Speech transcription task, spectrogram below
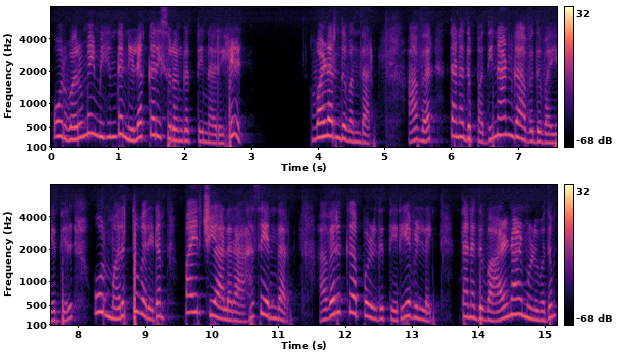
ஓர் வறுமை மிகுந்த நிலக்கரி சுரங்கத்தின் அருகில் வளர்ந்து வந்தார். அவர் தனது பதினான்காவது வயதில் ஓர் மருத்துவரிடம் பயிற்சியாளராக சேர்ந்தார். அவருக்கு அப்பொழுது தெரியவில்லை. தனது வாழ்நாள் முழுவதும்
